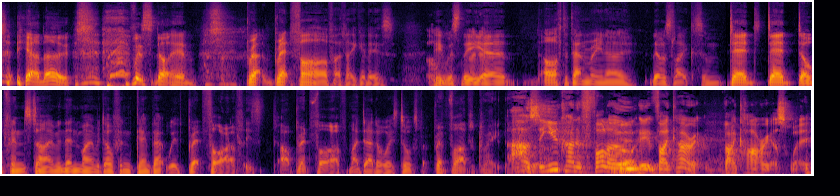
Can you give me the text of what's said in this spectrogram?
yeah, I know. but it's not him. Brett, Brett Favre, I think it is. he was the uh, after Dan Marino. There was like some dead, dead Dolphins time, and then Miami Dolphin came back with Brett Favre. Oh Brett Favre. My dad always talks about Brett Favre's great. Oh, so you kind of follow Yeah. it vicari- vicariously.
